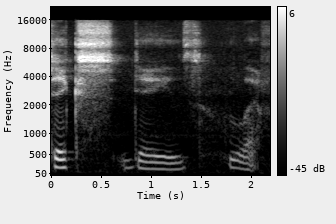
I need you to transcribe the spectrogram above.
Six days left.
